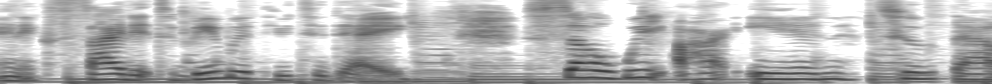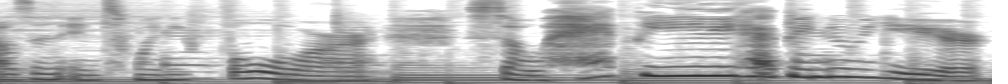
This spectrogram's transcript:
and excited to be with you today. So, we are in 2024. So, happy, happy new year.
